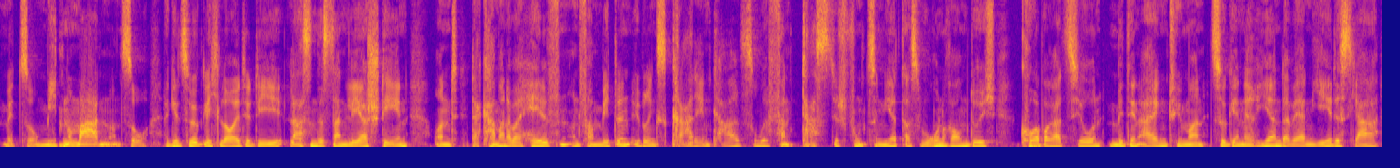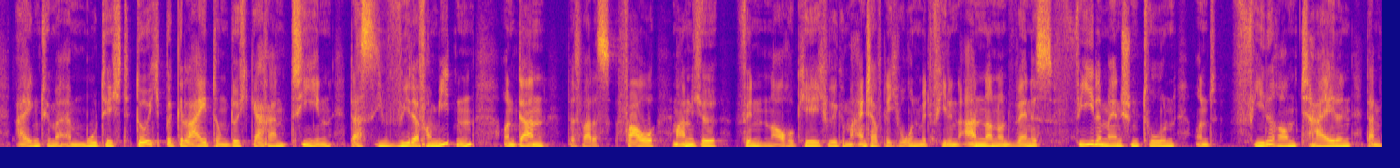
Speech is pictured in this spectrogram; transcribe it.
mit so Mietnomaden und so. Da gibt es wirklich Leute, die lassen das dann leer stehen und da kann man aber helfen und vermitteln. Übrigens gerade in Karlsruhe fantastisch funktioniert das Wohnraum durch Kooperation mit den Eigentümern zu generieren. Da werden jedes Jahr Eigentümer ermutigt durch Begleitung, durch Garantien, dass sie wieder vermieten und dann, das war das V, manche finden auch, okay, ich will gemeinschaftlich wohnen mit vielen anderen und wenn es viele Menschen tun und viel Raum teilen, dann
